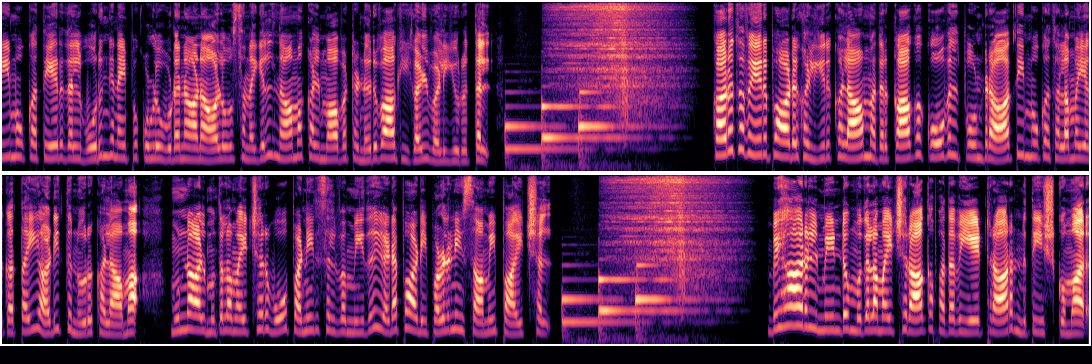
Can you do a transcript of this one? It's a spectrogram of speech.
திமுக தேர்தல் ஒருங்கிணைப்பு குழுவுடனான ஆலோசனையில் நாமக்கல் மாவட்ட நிர்வாகிகள் வலியுறுத்தல். கருத்து வேறுபாடுகள் இருக்கலாம். அதற்காக கோவில் போன்ற அதிமுக தலைமையகத்தை அடித்து நொறுக்கலாமா? முன்னாள் முதலமைச்சர் ஓ பன்னீர்செல்வம் மீது எடப்பாடி பழனிசாமி பாய்ச்சல். பீகாரில் மீண்டும் முதலமைச்சராக பதவியேற்றார் நிதிஷ்குமார்.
